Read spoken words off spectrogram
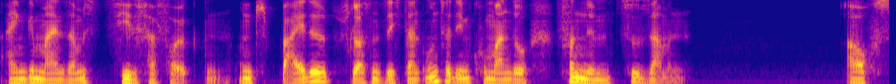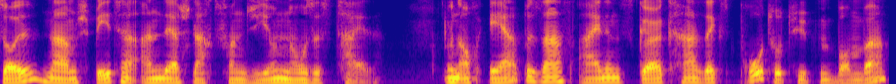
ein gemeinsames Ziel verfolgten, und beide schlossen sich dann unter dem Kommando von Nym zusammen. Auch Sol nahm später an der Schlacht von Geonosis teil und auch er besaß einen Skirk H6 Prototypen-Bomber,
